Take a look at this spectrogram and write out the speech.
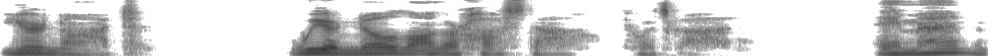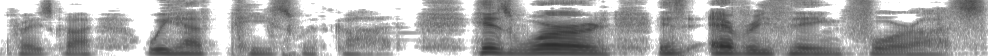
You're not. We are no longer hostile towards God. Amen. And praise God. We have peace with God. His word is everything for us.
